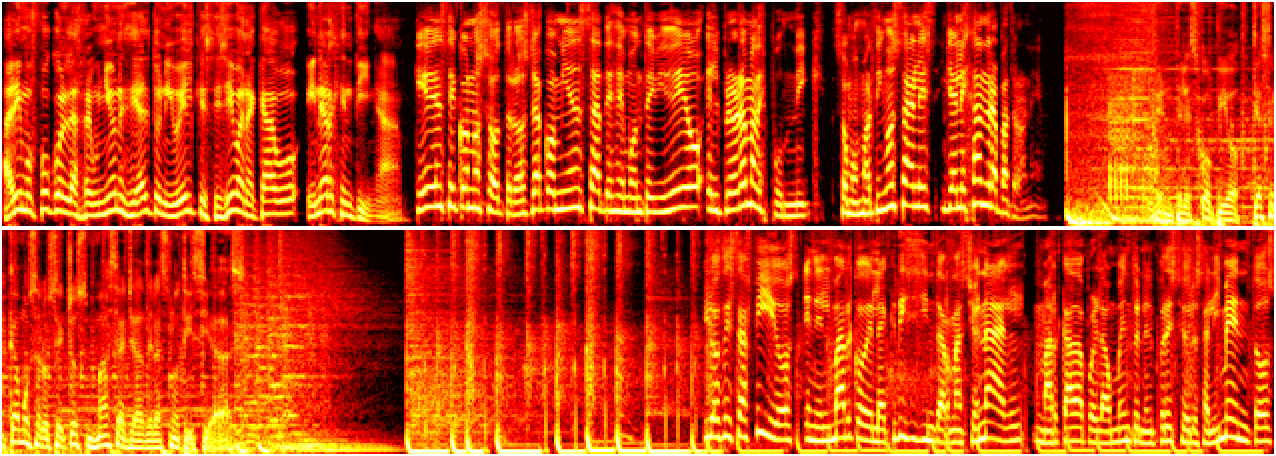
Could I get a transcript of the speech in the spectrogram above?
haremos foco en las reuniones de alto nivel que se llevan a cabo en Argentina. Quédense con nosotros. Ya comienza desde Montevideo el programa de Sputnik. Somos Martín González y Alejandra Patrone. En Telescopio te acercamos a los hechos más allá de las noticias. Los desafíos en el marco de la crisis internacional, marcada por el aumento en el precio de los alimentos,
